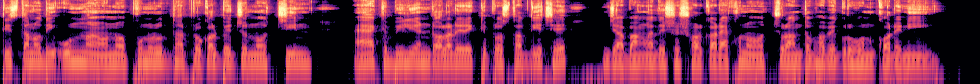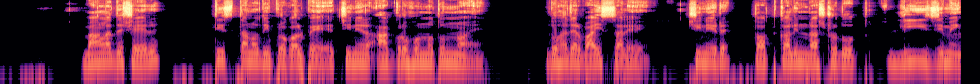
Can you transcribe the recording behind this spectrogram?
তিস্তা নদী উন্নয়ন ও পুনরুদ্ধার প্রকল্পের জন্য চীন এক বিলিয়ন ডলারের একটি প্রস্তাব দিয়েছে, যা বাংলাদেশের সরকার এখনও চূড়ান্তভাবে গ্রহণ করেনি। বাংলাদেশের তিস্তা নদী প্রকল্পে চীনের আগ্রহ নতুন নয়। দু সালে চীনের তৎকালীন রাষ্ট্রদূত লি জিমিং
